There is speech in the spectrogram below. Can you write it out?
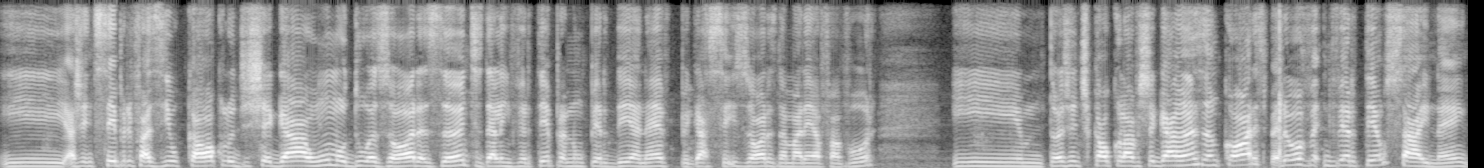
E a gente sempre fazia o cálculo de chegar uma ou duas horas antes dela inverter para não perder a neve, pegar seis horas da maré a favor. E então a gente calculava chegar antes, ancora, esperou, inverteu, sai, né?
